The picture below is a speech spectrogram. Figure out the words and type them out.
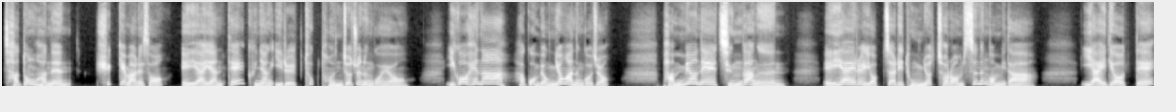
자동화는 쉽게 말해서 AI한테 그냥 일을 툭 던져주는 거예요. 이거 해놔 하고 명령하는 거죠. 반면에 증강은 AI를 옆자리 동료처럼 쓰는 겁니다. 이 아이디어 어때?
